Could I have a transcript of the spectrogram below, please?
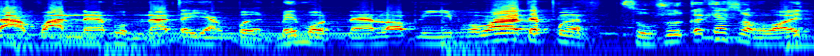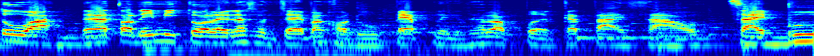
23วันนะผมน่าจะยังเปิดไม่หมดนะรอบนี้เพราะว่าจะเปิดสูงสุดก็แค่ 200 ตัวนะตอนนี้มีตัวอะไรน่าสนใจบ้างขอดูแป๊บหนึ่งถ้าเราเปิดกระต่ายสาวสายบู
